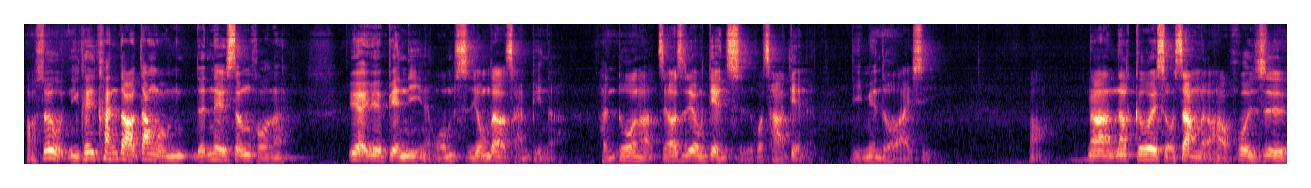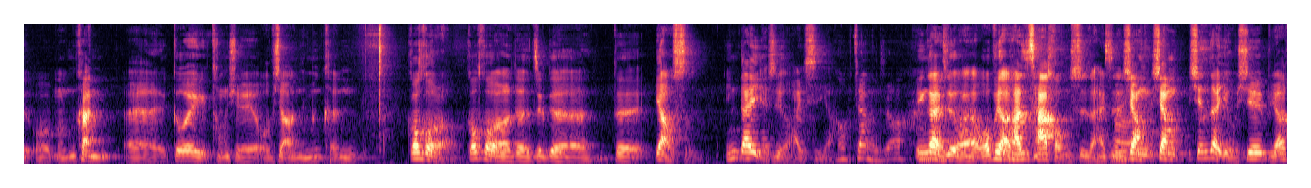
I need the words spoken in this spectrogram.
好，所以你可以看到，当我们人类生活呢越来越便利呢，我们使用到的产品呢很多呢，只要是用电池或插电的，里面都有 IC。那那各位手上的哈，或者是我我们看呃各位同学，我不晓得你们可能 Gogoro Gogoro 的这个的钥匙应该也是有 IC 啊。哦，这样子哦。应该也是有，我不晓得它是插孔式的，还是像、嗯、像现在有些比较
